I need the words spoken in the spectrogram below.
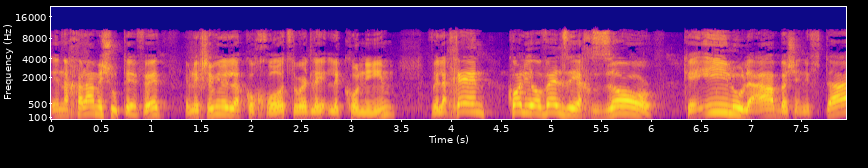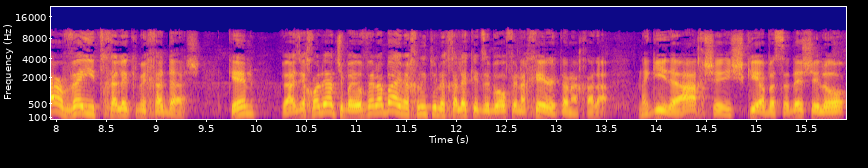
נחלה משותפת, הם נחשבים ללקוחות, זאת אומרת לקונים, ולכן כל יובל זה יחזור כאילו לאבא שנפטר ויתחלק מחדש, כן? ואז יכול להיות שביובל הבא הם יחליטו לחלק את זה באופן אחר, את הנחלה. נגיד האח שהשקיע בשדה שלו,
